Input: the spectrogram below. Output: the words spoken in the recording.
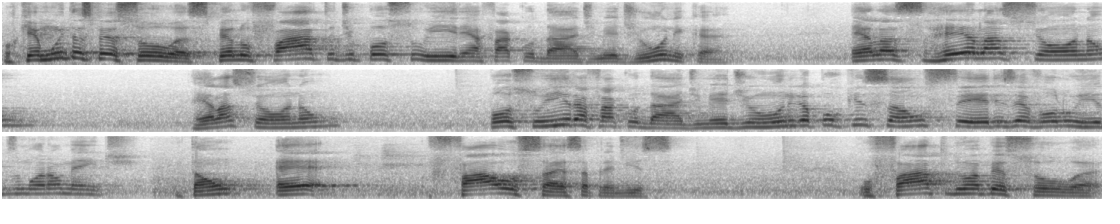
Porque muitas pessoas, pelo fato de possuírem a faculdade mediúnica, elas relacionam relacionam possuir a faculdade mediúnica porque são seres evoluídos moralmente. Então é falsa essa premissa. O fato de uma pessoa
